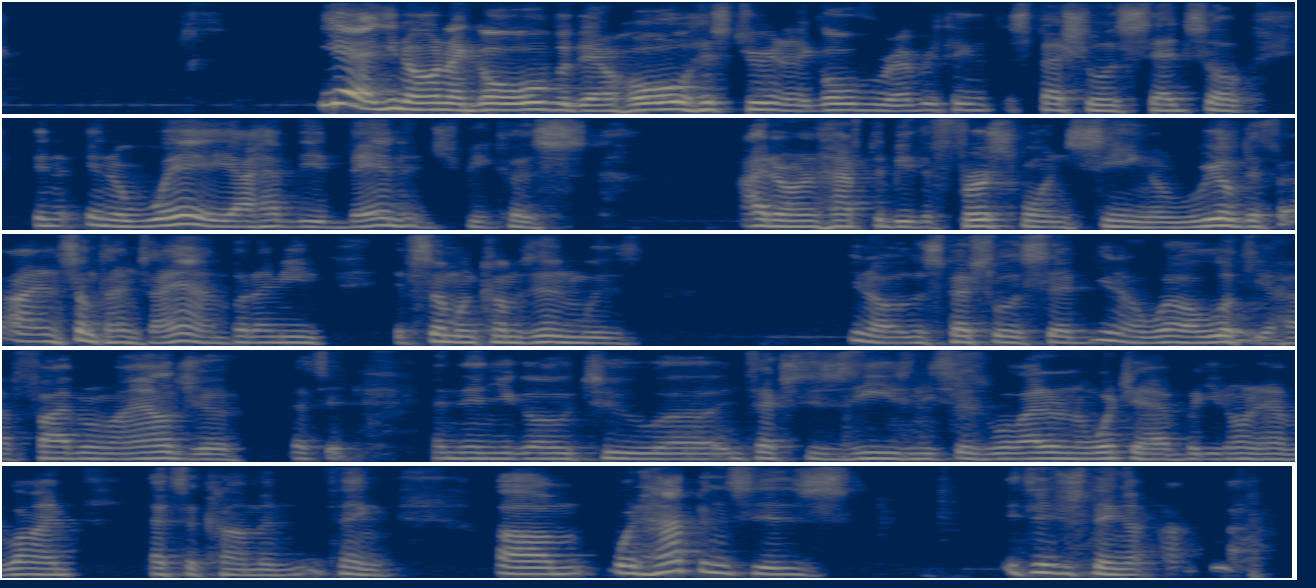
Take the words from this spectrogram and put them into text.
Yeah, you know, and I go over their whole history and I go over everything that the specialist said. So in in a way, I have the advantage because I don't have to be the first one seeing a real difference. And sometimes I am, but I mean, if someone comes in with, you know, the specialist said, you know, well, look, you have fibromyalgia. That's it. And then you go to uh, infectious disease, and he says, well, I don't know what you have, but you don't have Lyme. That's a common thing. Um, what happens is, it's interesting. I,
